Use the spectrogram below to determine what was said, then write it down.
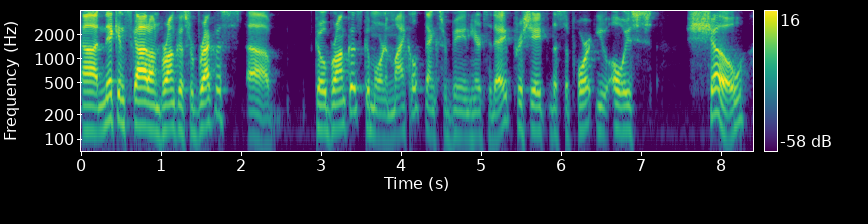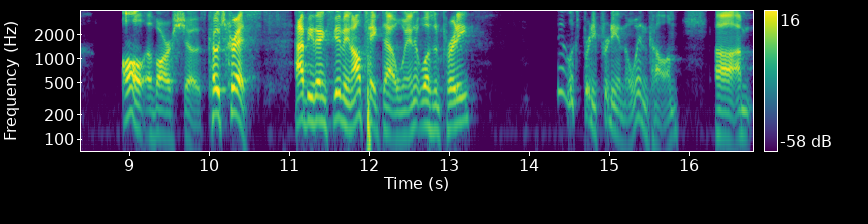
Uh, Nick and Scott on Broncos for breakfast. Uh, Go Broncos. Good morning, Michael. Thanks for being here today. Appreciate the support you always show all of our shows. Coach Chris, happy Thanksgiving. I'll take that win. It wasn't pretty. it looks pretty pretty in the win column. Uh, I'm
